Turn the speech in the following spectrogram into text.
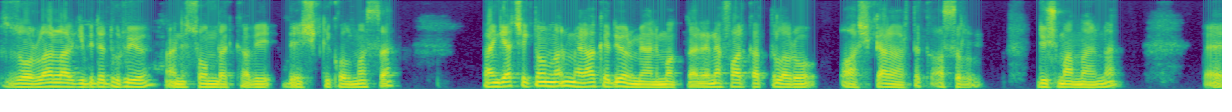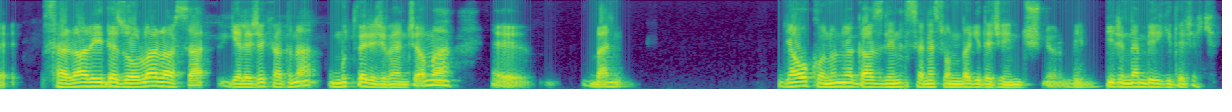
Zorlarlar gibi de duruyor. Hani son dakika bir değişiklik olmazsa. Ben gerçekten onları merak ediyorum yani. McLaren'e fark attılar o aşikar artık asıl düşmanlarına. E, Ferrari'yi de zorlarlarsa gelecek adına umut verici bence ama e, ben ya Ocon'un ya Gasly'nin sene sonunda gideceğini düşünüyorum. Bir, birinden biri gidecek.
